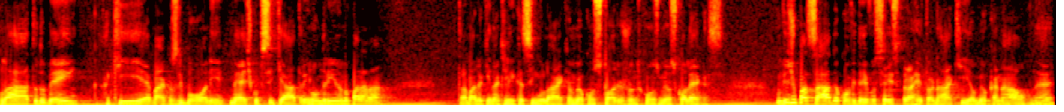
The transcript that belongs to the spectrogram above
Olá, tudo bem? Aqui é Marcos Liboni, médico psiquiatra em Londrina, no Paraná. Trabalho aqui na Clínica Singular, que é o meu consultório junto com os meus colegas. No vídeo passado eu convidei vocês para retornar aqui ao meu canal, né?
